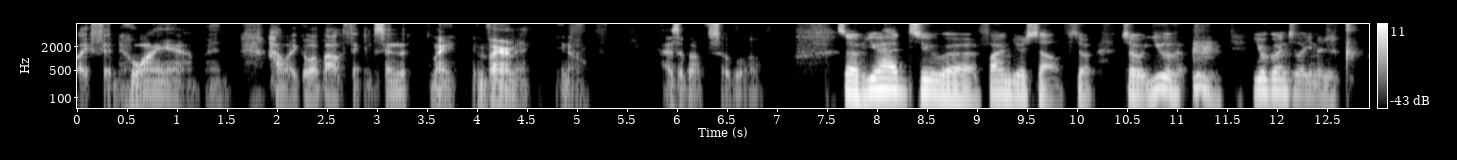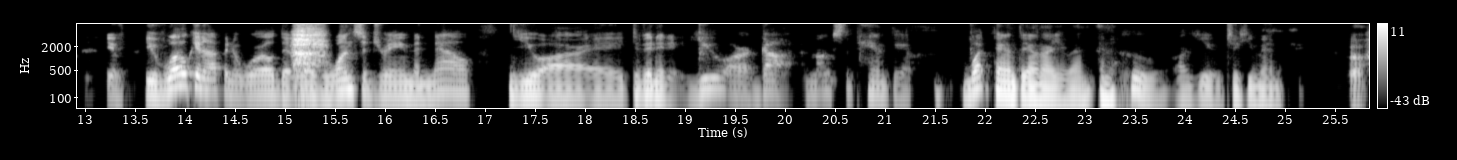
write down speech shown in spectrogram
life and who I am and how I go about things and the, my environment, you know, as above, so below. So if you had to uh, find yourself, so so you you're going to you know just you've you've woken up in a world that was once a dream and now you are a divinity. You are a god amongst the pantheon. What pantheon are you in, and who are you to humanity? Oof.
